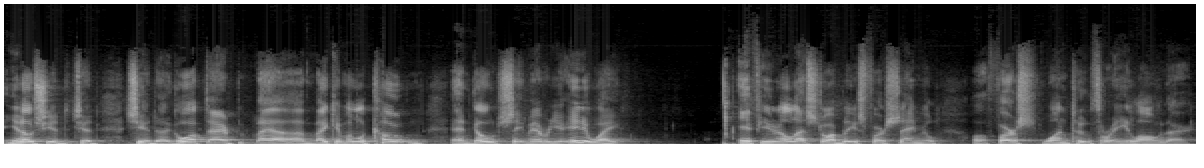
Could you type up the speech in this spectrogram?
And you know, she'd, she'd, she'd uh, go up there, uh, make him a little coat, and, and go see him every year. Anyway, if you know that story, I believe it's 1 Samuel, uh, first 1, 2, 3, along there.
